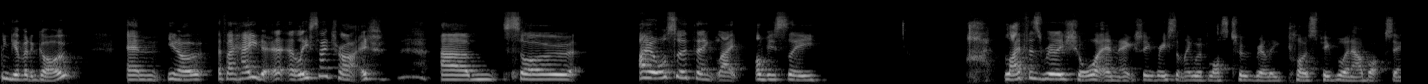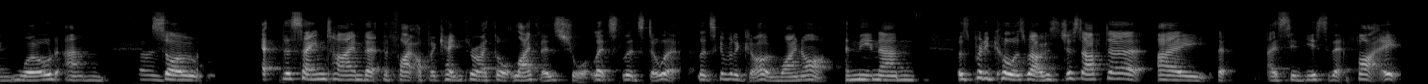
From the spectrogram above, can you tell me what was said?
and give it a go? And you know, if I hate it, at least I tried. Um, so I also think like obviously life is really short and actually recently we've lost two really close people in our boxing world. Um so at the same time that the fight offer came through i thought life is short. Let's let's do it. Let's give it a go. And why not? And then um it was pretty cool as well because just after i i said yes to that fight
